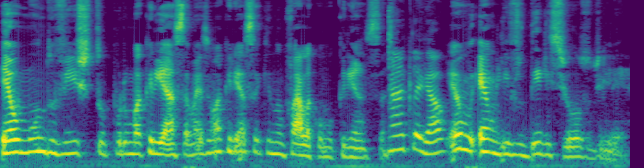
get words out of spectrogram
é o mundo visto por uma criança, mas é uma criança que não fala como criança. Ah, que legal. É um, é um livro delicioso de ler.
